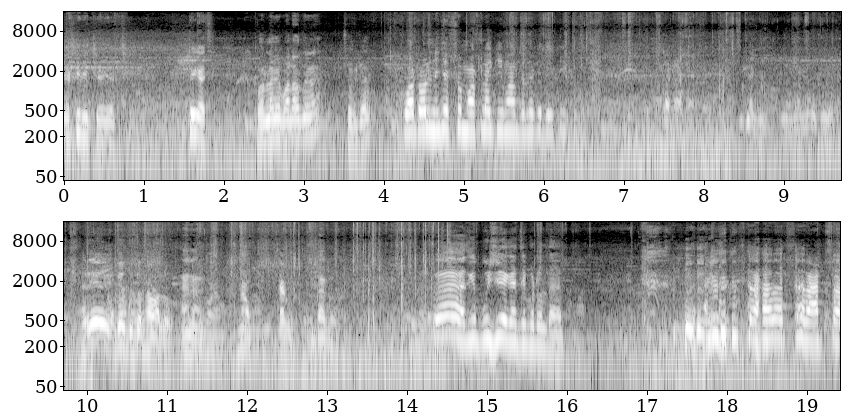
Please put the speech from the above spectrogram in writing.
বেশি নিচে হয়ে যাচ্ছে। ঠিক আছে। পটলাকে পাঠাও তো ছবিটা। পটল নিজস্ব মশলায় কি মাছ ধরে দেখি। ওকে গুতো খাওয়ালো। হ্যাঁ না নাও দেখো দেখো আজকে পুষিয়ে গেছে পটল চার আটটা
